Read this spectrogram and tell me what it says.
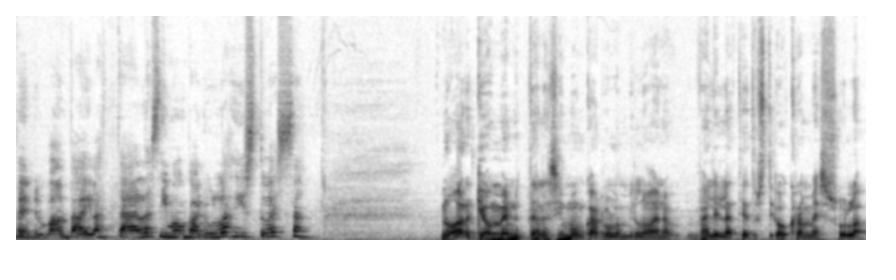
mennyt vaan päivät täällä Simon kadulla istuessa? No arki on mennyt täällä Simon kadulla, milloin aina välillä tietysti okramessuilla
